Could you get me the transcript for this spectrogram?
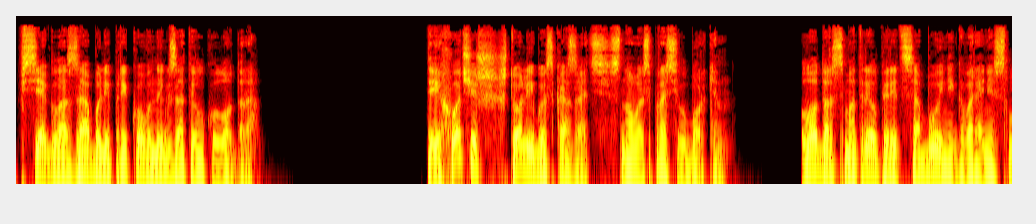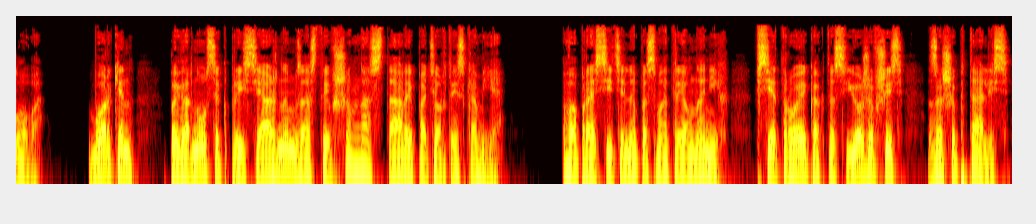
Все глаза были прикованы к затылку Лодера. «Ты хочешь что-либо сказать?» — снова спросил Боркин. Лодер смотрел перед собой, не говоря ни слова. Боркин повернулся к присяжным, застывшим на старой потертой скамье. Вопросительно посмотрел на них. Все трое, как-то съежившись, зашептались.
